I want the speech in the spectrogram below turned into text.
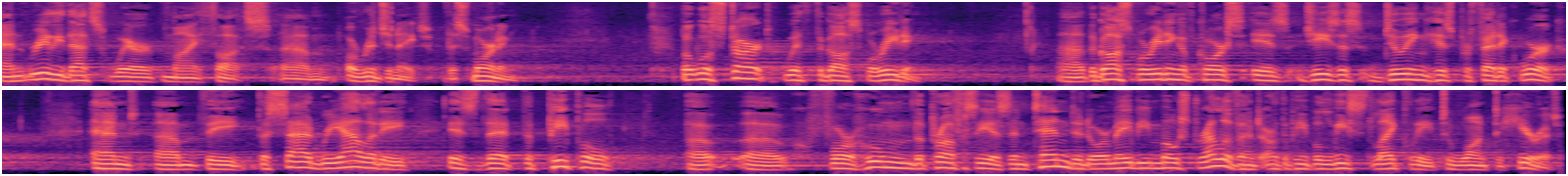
and really that's where my thoughts um, originate this morning. But we'll start with the gospel reading. Uh, the gospel reading, of course, is Jesus doing his prophetic work. And um, the, the sad reality is that the people uh, uh, for whom the prophecy is intended or maybe most relevant are the people least likely to want to hear it.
